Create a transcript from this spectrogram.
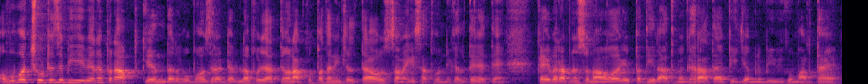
और वो बहुत छोटे से बिहेवियर है पर आपके अंदर वो बहुत ज़्यादा डेवलप हो जाते हैं और आपको पता नहीं चलता है और समय के साथ वो निकलते रहते हैं। कई बार आपने सुना होगा कि पति रात में घर आता है, पी के अपनी बीवी को मारता है।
